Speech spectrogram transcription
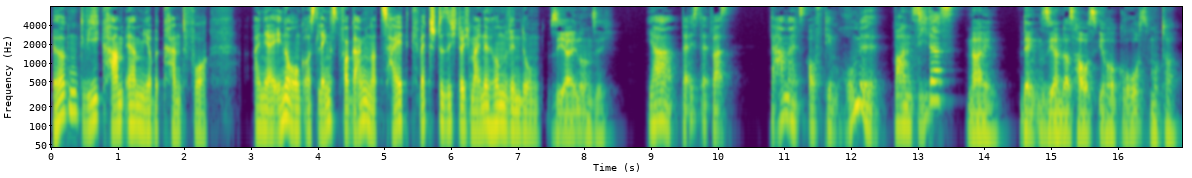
Irgendwie kam er mir bekannt vor. Eine Erinnerung aus längst vergangener Zeit quetschte sich durch meine Hirnwindung. Sie erinnern sich. Ja, da ist etwas. Damals auf dem Rummel. Waren Sie das? Nein, denken Sie an das Haus Ihrer Großmutter.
